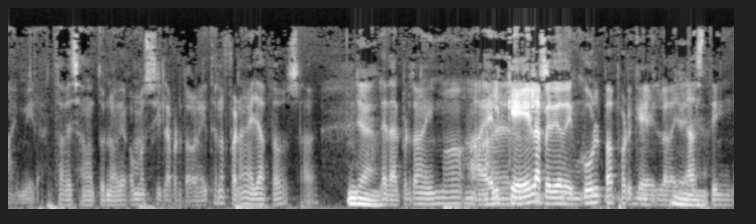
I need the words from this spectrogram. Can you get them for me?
ay, mira, está besando a tu novia, como si la protagonista no fueran ellas dos, ¿sabes? Le da el protagonismo a a él, él, que él ha pedido disculpas porque lo de. Justin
